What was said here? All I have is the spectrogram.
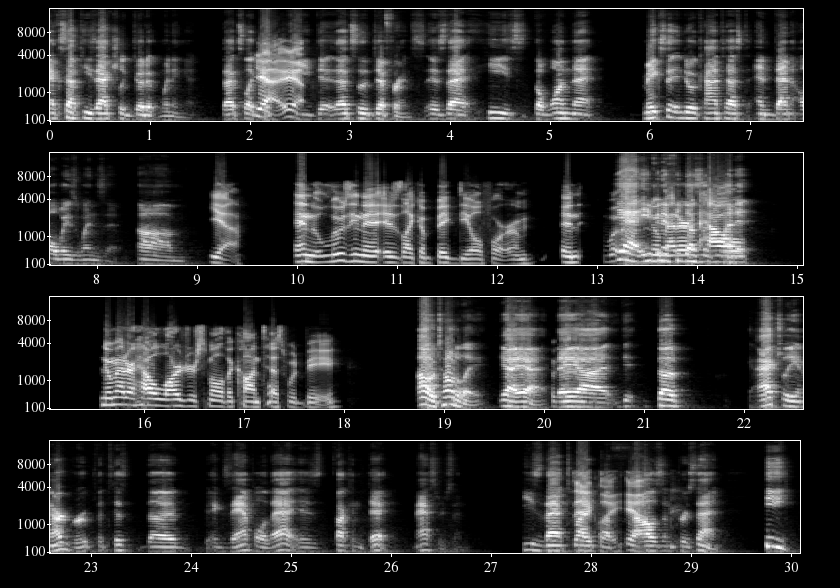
except he's actually good at winning it. That's like Yeah, the, yeah. he di- that's the difference. Is that he's the one that makes it into a contest and then always wins it. Um, Yeah. And losing it is like a big deal for him. And w- yeah, even no if he matter doesn't how it. no matter how large or small the contest would be. Oh, totally. Yeah, yeah. Okay. They uh, the actually in our group the tis- the example of that is fucking Dick Masterson. He's that type Exactly, of yeah. thousand percent. He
